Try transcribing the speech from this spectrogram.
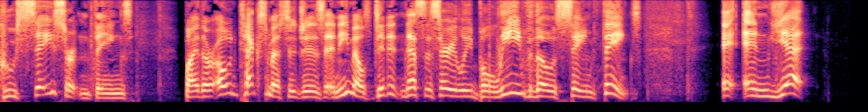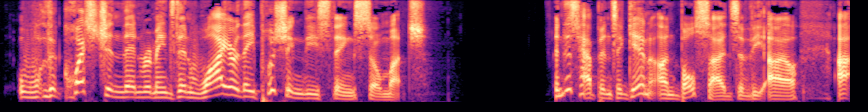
who say certain things by their own text messages and emails didn't necessarily believe those same things. And yet, the question then remains then why are they pushing these things so much? And this happens again on both sides of the aisle. I,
